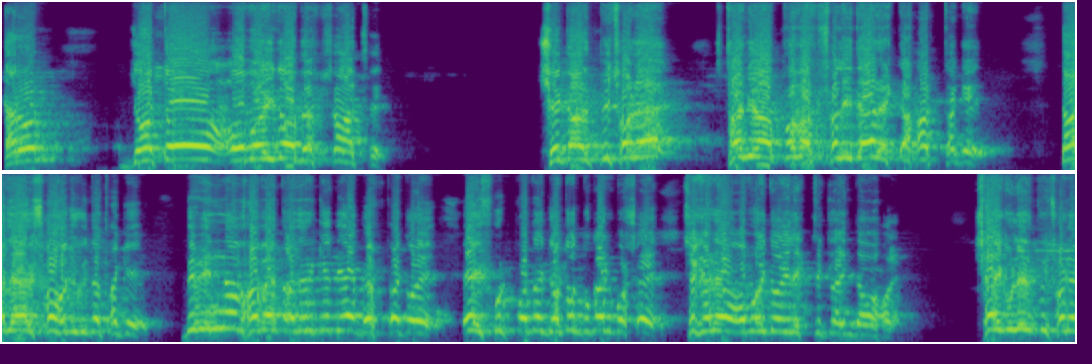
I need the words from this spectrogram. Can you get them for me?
কারণ যত অবৈধ ব্যবসা আছে, সেটার পিছনে স্থানীয় প্রভাবশালীদের একটা হাত থাকে, তাদের সহযোগিতা থাকে বিভিন্ন ভাবে তাদেরকে দিয়ে ব্যবসা করে এই ফুটপাতে যত দোকান বসে, সেখানে অবৈধ ইলেকট্রিক লাইন দেওয়া হয়। সেইগুলির পিছনে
